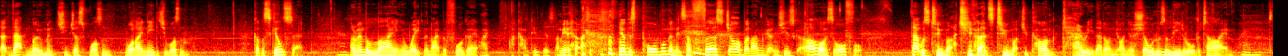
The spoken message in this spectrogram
At that moment, she just wasn't what I needed. She wasn't, got the skill set. Yeah. I remember lying awake the night before going, I can't do this. I mean, you know, this poor woman, it's her first job, and I'm and she's oh, it's awful. That was too much. You know, that's too much. You can't carry that on on your shoulder mm. as a leader all the time. Right.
